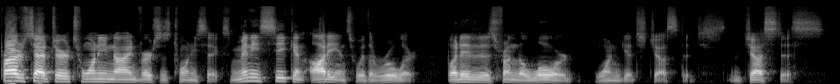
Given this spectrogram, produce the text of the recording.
Proverbs chapter 29 verses 26. Many seek an audience with a ruler, but it is from the Lord one gets justice. Justice.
